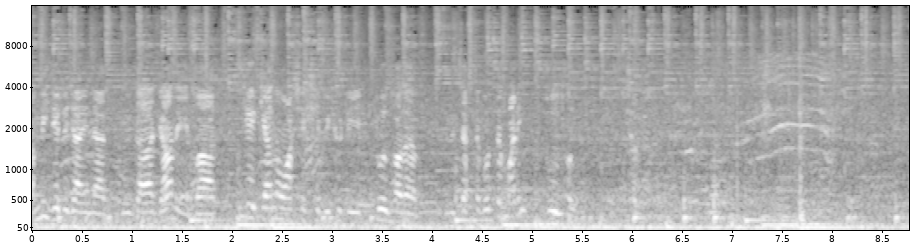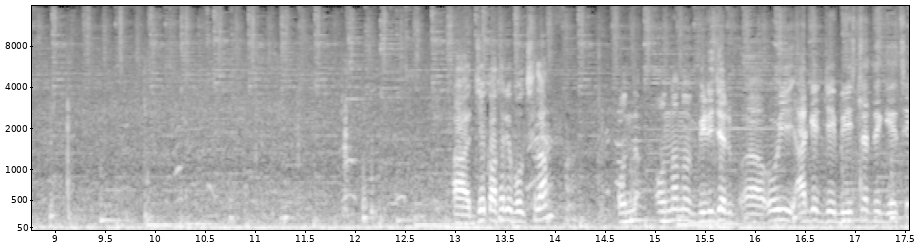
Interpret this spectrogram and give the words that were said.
আমি যেটা জানি না তারা জানে বা কে কেন আসে, সে বিষয়টি তুলে ধরার চেষ্টা করতে পারি, তুলে ধরবো। যে কথাটি বলছিলাম, অন্য- অন্যান্য ব্রিজের ওই আগে যে ব্রিজটাতে গিয়েছি,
